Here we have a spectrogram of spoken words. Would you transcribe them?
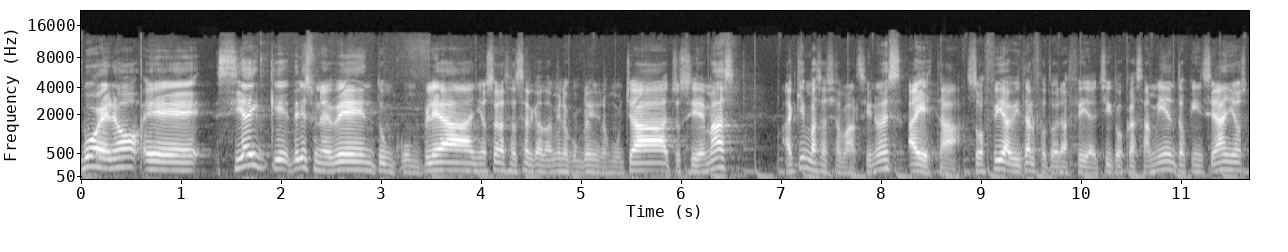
Bueno, eh, si hay que, tenés un evento, un cumpleaños, ahora se acercan también los cumpleaños de los muchachos y demás, ¿a quién vas a llamar? Si no es, ahí está, Sofía Vital Fotografía, chicos, casamientos, 15 años,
